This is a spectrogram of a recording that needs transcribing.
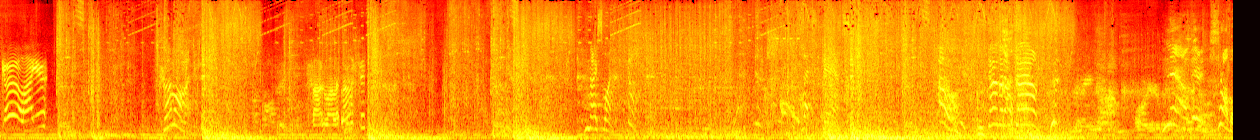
girl, are you? Come on! Fun while it lasted. Nice one! Let's dance. It, I'm down! Now they're in trouble!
